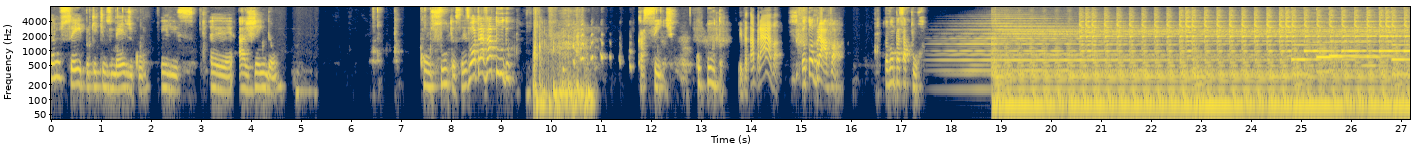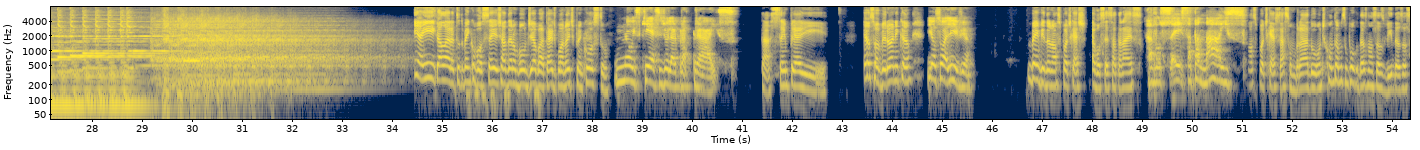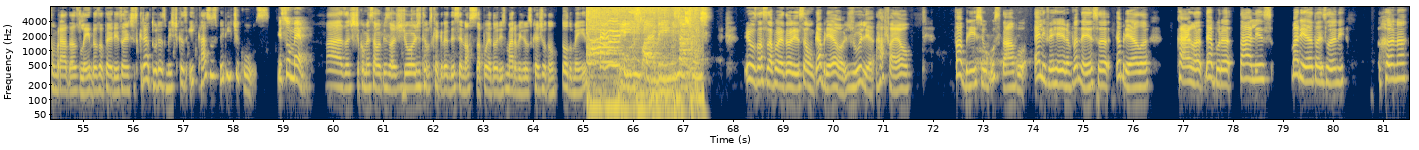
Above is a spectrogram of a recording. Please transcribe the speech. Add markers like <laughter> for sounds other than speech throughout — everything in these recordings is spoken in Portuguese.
Eu não sei por que, que os médicos, eles é, agendam consultas. Eles vão atrasar tudo. <laughs> Cacete. Com puta. Lívia tá brava. Eu tô brava. Então vamos pra essa porra. Galera, tudo bem com vocês? Já deram um bom dia, boa tarde, boa noite pro encosto? Não esquece de olhar pra trás. Tá sempre aí. Eu sou a Verônica. E eu sou a Lívia. Bem-vindo ao nosso podcast É Você, Satanás. A vocês, Satanás! Nosso podcast tá assombrado, onde contamos um pouco das nossas vidas assombradas, lendas aterrorizantes, criaturas místicas e casos verídicos. Isso mesmo. Mas antes de começar o episódio de hoje, temos que agradecer nossos apoiadores maravilhosos que ajudam todo mês. E os nossos apoiadores são Gabriel, Júlia, Rafael, Fabrício, Gustavo, Eli Ferreira, Vanessa, Gabriela, Carla, Débora, Thales, Maria Taislane, Hanna,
